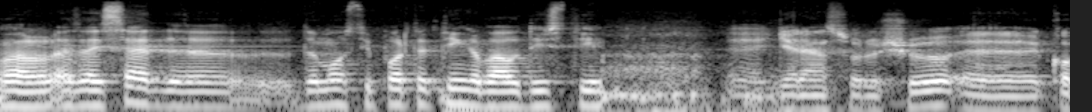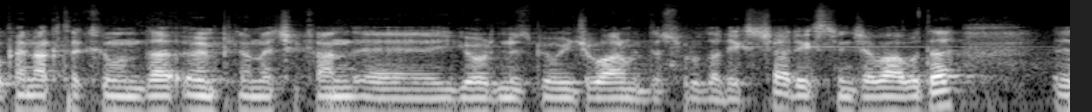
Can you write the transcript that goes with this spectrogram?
Well, as I said, uh, the most important thing about this team gelen soru şu, e, Kopenhag takımında ön plana çıkan e, gördüğünüz bir oyuncu var mıydı sorulu Alex'e. Alex'in cevabı da e,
